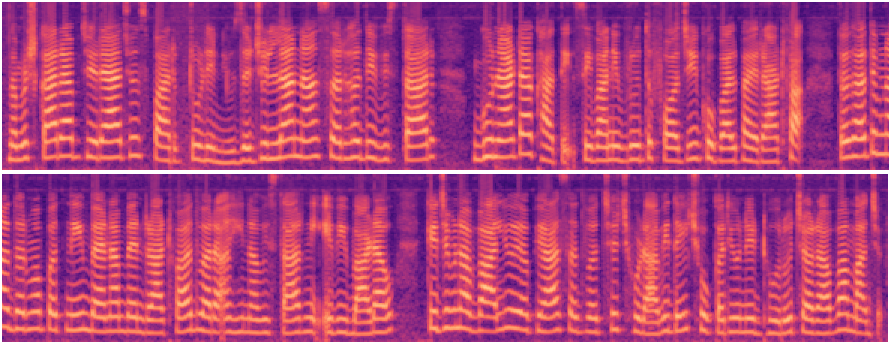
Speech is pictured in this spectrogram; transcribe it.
નમસ્કાર, આપ જે રહ્યા છો સ્પાર્ક ટુડે ન્યૂઝ જિલ્લાના સરહદી વિસ્તાર ગુનાટા ખાતે સેવાનિવૃત્ત ફૌજી ગોપાલભાઈ રાઠવા તથા તેમના ધર્મપત્ની બેનાબેન રાઠવા દ્વારા અહીંના વિસ્તારની એવી બાળાઓ કે જેમના વાલીઓએ અભ્યાસ અધવચ્ચે છોડાવી દઈ છોકરીઓને ઢોરો ચરાવવામાં જ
